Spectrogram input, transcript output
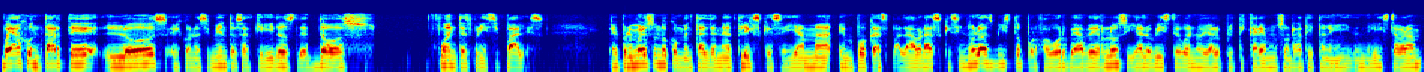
voy a juntarte los eh, conocimientos adquiridos de dos fuentes principales. El primero es un documental de Netflix que se llama En pocas palabras, que si no lo has visto, por favor ve a verlo. Si ya lo viste, bueno, ya lo platicaremos un ratito en el, Instagram.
